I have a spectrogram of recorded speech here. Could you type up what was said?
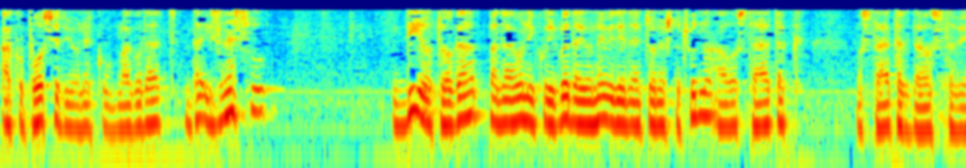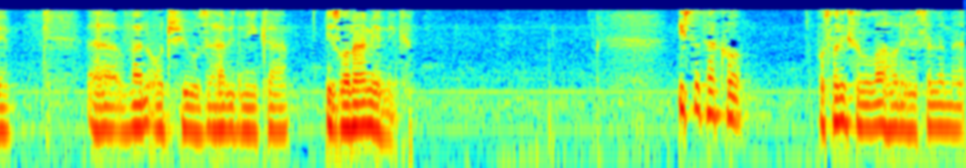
ako posjeduju neku blagodat, da iznesu dio toga, pa da oni koji gledaju ne vide da je to nešto čudno, a ostatak, ostatak da ostave e, van očiju zavidnika i zlonamjernika. Isto tako, poslanik sallallahu alejhi ve selleme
